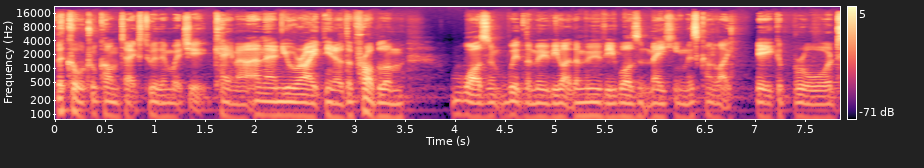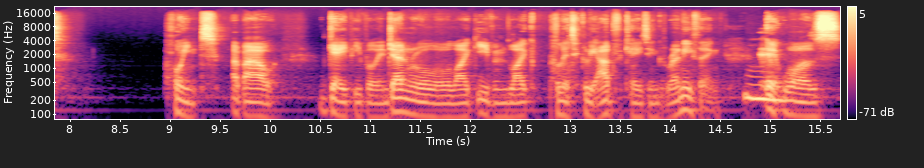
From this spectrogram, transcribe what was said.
the cultural context within which it came out. And then you're right you know the problem wasn't with the movie like the movie wasn't making this kind of like big broad point about gay people in general or like even like politically advocating for anything. Mm. It was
